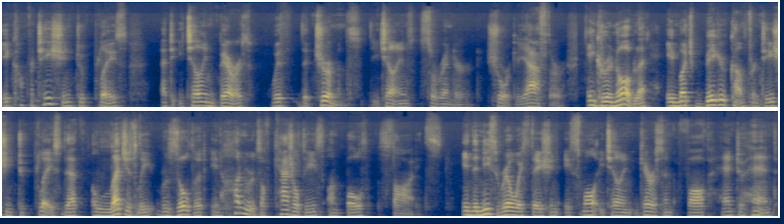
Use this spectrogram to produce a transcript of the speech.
a confrontation took place at the Italian barracks with the Germans. The Italians surrendered shortly after. In Grenoble, a much bigger confrontation took place that allegedly resulted in hundreds of casualties on both sides. In the Nice railway station, a small Italian garrison fought hand to hand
